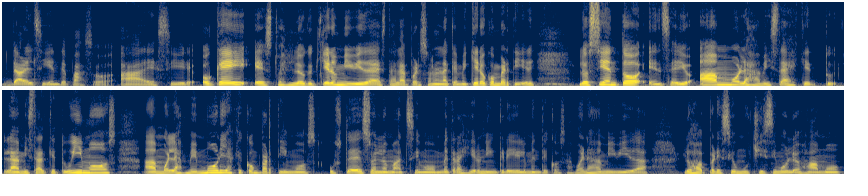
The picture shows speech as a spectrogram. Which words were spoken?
dar el siguiente paso, a decir, ok, esto es lo que quiero en mi vida, esta es la persona en la que me quiero convertir. Lo siento, en serio, amo las amistades que la amistad que tuvimos, amo las memorias que compartimos. Ustedes son lo máximo, me trajeron increíblemente cosas buenas a mi vida, los aprecio muchísimo, los amo,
